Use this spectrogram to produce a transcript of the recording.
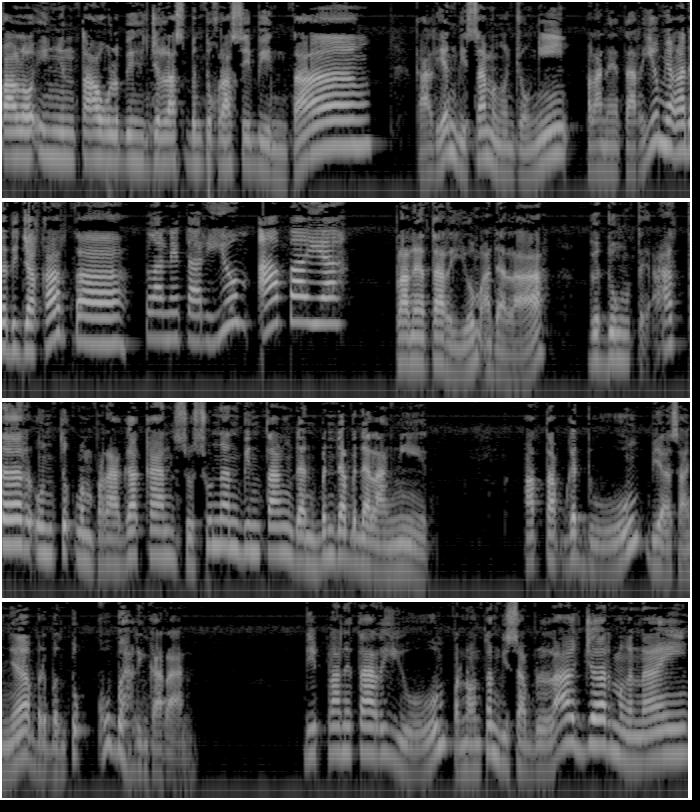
Kalau ingin tahu lebih jelas bentuk rasi bintang, kalian bisa mengunjungi planetarium yang ada di Jakarta. Planetarium apa ya? Planetarium adalah gedung teater untuk memperagakan susunan bintang dan benda-benda langit. Atap gedung biasanya berbentuk kubah lingkaran. Di planetarium, penonton bisa belajar mengenai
